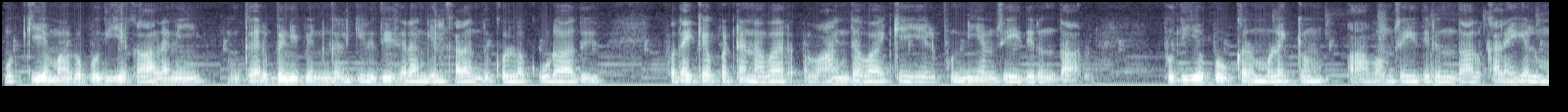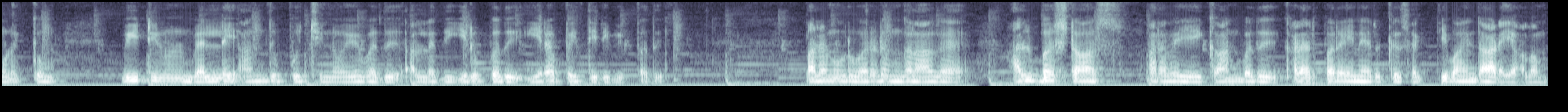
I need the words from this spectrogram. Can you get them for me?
முக்கியமாக புதிய காலனி கர்ப்பிணி பெண்கள் இறுதி சடங்கில் கலந்து கொள்ளக்கூடாது. புதைக்கப்பட்ட நபர் வாழ்ந்த வாழ்க்கையில் புண்ணியம் செய்திருந்தால் புதிய பூக்கள் முளைக்கும் பாவம் செய்திருந்தால் களைகள் முளைக்கும். வீட்டினுள் வெள்ளை அந்து பூச்சி நுழைவது அல்லது இருப்பது இறப்பை தெரிவிப்பது. பல நூறு வருடங்களாக அல்பஸ்டாஸ் பறவையை காண்பது கடற்படையினருக்கு சக்தி வாய்ந்த அடையாளம்.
